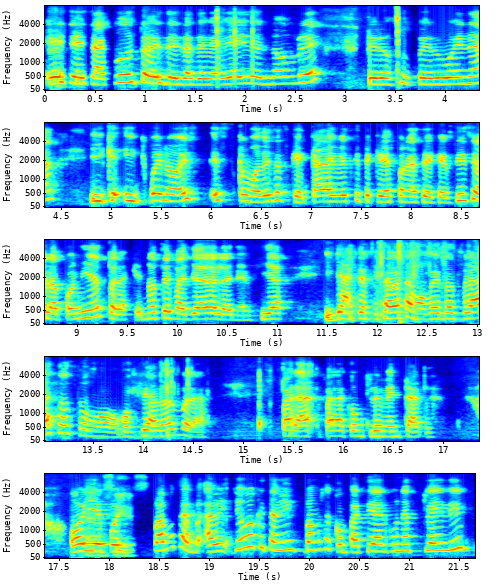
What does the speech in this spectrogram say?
Es, esa, justo es esa, se me había ido el nombre, pero súper buena. Y que, y bueno, es, es como de esas que cada vez que te querías poner a hacer ejercicio, la ponías para que no te fallara la energía y ya te empezabas a mover los brazos como boxeador para, para, para complementarla. Oye, pues vamos a, yo creo que también vamos a compartir algunas playlists.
